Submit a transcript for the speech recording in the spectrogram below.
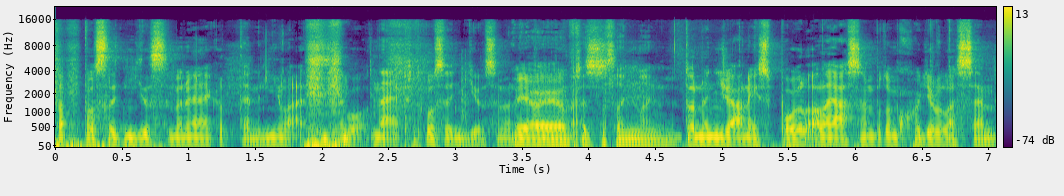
ta poslední díl se jmenuje jako Temný les, nebo ne, předposlední díl se jmenuje Jo, jo, předposlední les. To není žádný spoil, ale já jsem potom chodil lesem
